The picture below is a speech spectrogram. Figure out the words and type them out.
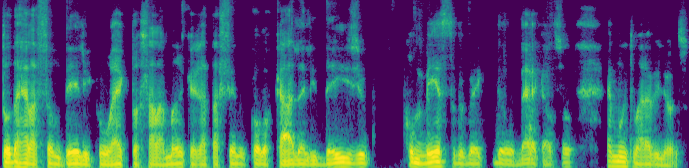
toda a relação dele com o Hector Salamanca já está sendo colocada ali desde o começo do, break, do Better Call Saul. É muito maravilhoso.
